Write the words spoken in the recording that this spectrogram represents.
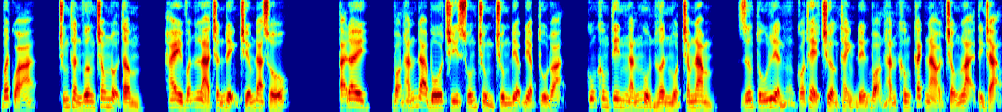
Bất quá, chúng thần vương trong nội tâm hay vẫn là chấn định chiếm đa số. Tại đây, bọn hắn đã bố trí xuống trùng trùng điệp điệp thủ đoạn, cũng không tin ngắn ngủn hơn một trăm năm, dương tú liền có thể trưởng thành đến bọn hắn không cách nào chống lại tình trạng.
